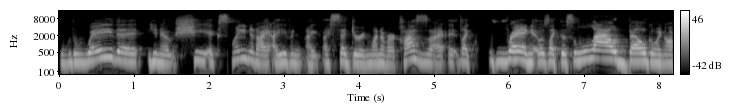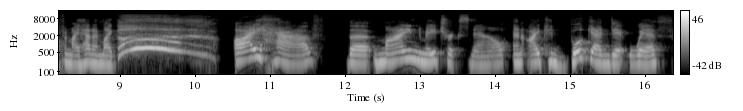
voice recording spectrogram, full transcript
the way that you know she explained it i, I even I, I, said during one of our classes i it like rang it was like this loud bell going off in my head i'm like i have the mind matrix now and i can bookend it with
